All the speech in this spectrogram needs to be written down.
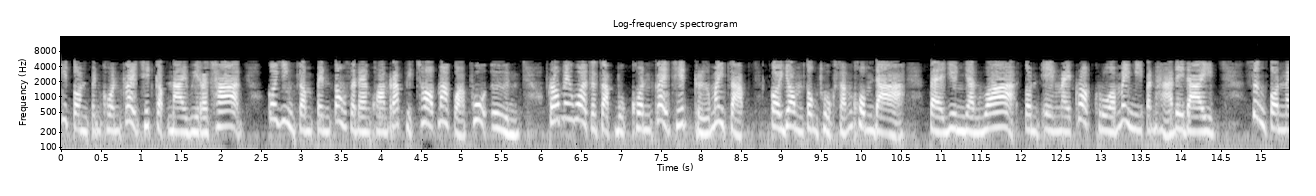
ที่ตนเป็นคนใกล้ชิดกับนายวีรชาติ ก็ยิ่งจำเป็นต้องแสดงความรับผิดชอบมากกว่าผู้อื่น เพราะไม่ว่าจะจับบุคคลใกล้ชิดหรือไม่จับ ก็ย่อมต้องถูกสังคมด่า แต่ยืนยันว่าตนเองในครอบครัวไม่มีปัญหาใด ๆ ซึ่งตนใน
